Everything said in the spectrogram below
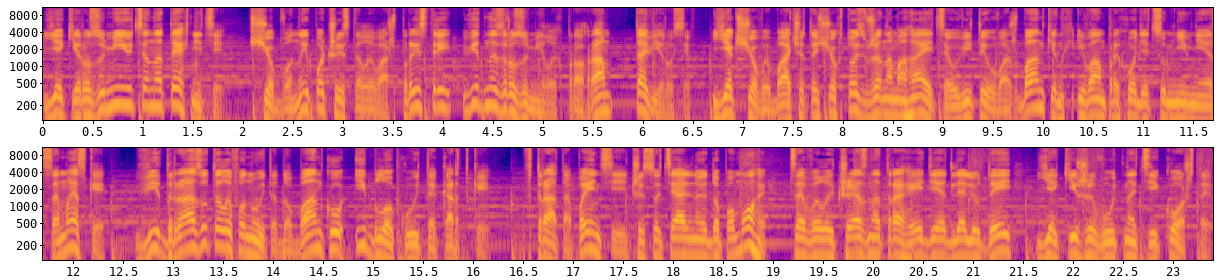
які розуміються на техніці, щоб вони почистили ваш пристрій від незрозумілих програм та вірусів. Якщо ви бачите, що хтось вже намагається увійти у ваш банкінг і вам приходять сумнівні смски, відразу телефонуйте до банку і блокуйте картки. Втрата пенсії чи соціальної допомоги це величезна трагедія для людей, які живуть на ці кошти.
